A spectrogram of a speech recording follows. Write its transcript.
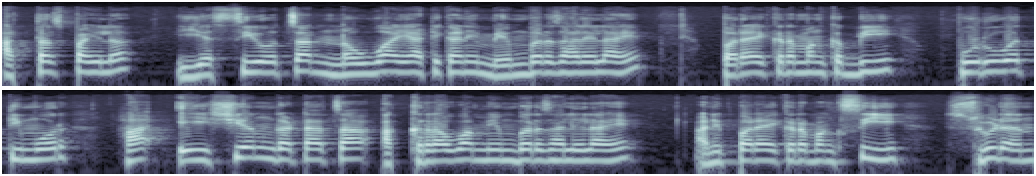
आत्ताच पाहिलं एस सी ओचा नववा या ठिकाणी मेंबर झालेला आहे. पर्याय क्रमांक बी पूर्व तिमोर हा एशियन गटाचा अकरावा मेंबर झालेला आहे आणि पर्याय क्रमांक सी स्वीडन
